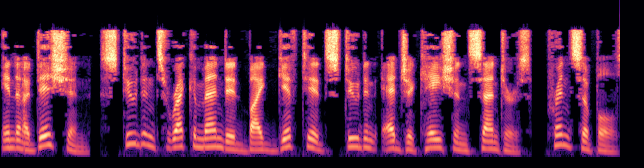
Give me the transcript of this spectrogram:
In addition, students recommended by gifted student education centers, principals,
